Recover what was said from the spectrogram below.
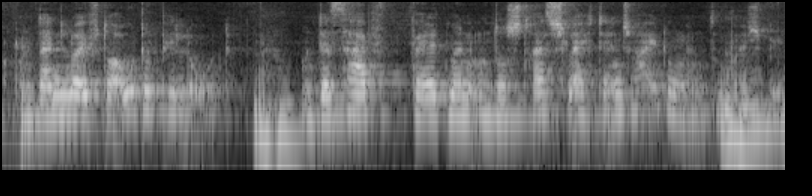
Okay. Und dann läuft der Autopilot. Mhm. Und deshalb fällt man unter Stress schlechte Entscheidungen zum mhm. Beispiel.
